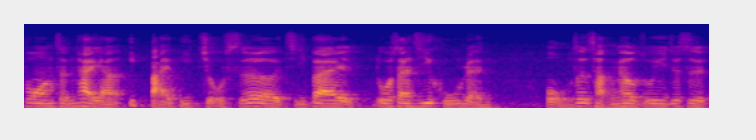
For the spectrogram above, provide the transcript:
凤凰城太阳一百比九十二击败洛杉矶湖人，哦，这场要注意就是。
